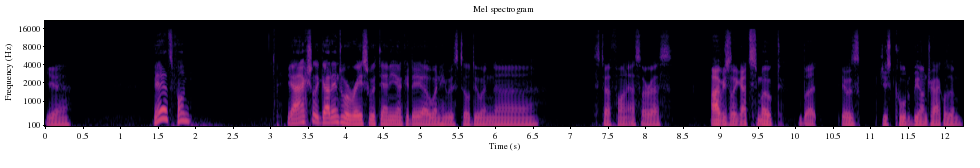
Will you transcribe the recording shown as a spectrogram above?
Yeah. Yeah, it's fun. Yeah, I actually got into a race with Danny Juncadella when he was still doing uh, stuff on SRS. Obviously got smoked, but it was just cool to be on track with him.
